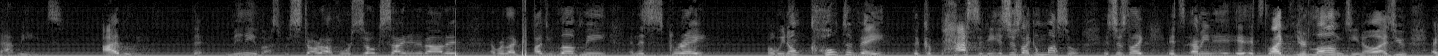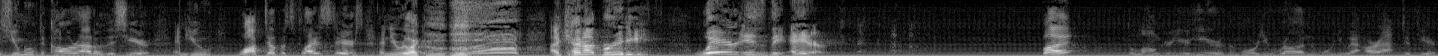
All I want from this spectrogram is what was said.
that means, I believe, that many of us, we start off and we're so excited about it, and we're like, God, you love me, and this is great, but we don't cultivate the capacity it's just like a muscle it's just like it's i mean it, it's like your lungs you know as you as you moved to colorado this year and you walked up a flight of stairs and you were like i cannot breathe where is the air? But the longer you're here, the more you run, the more you are active here.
